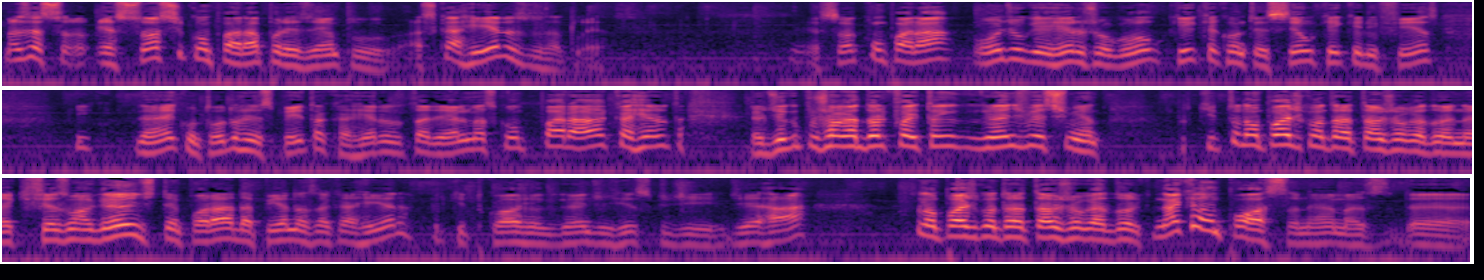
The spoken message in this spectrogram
mas é só, é só se comparar, por exemplo, as carreiras dos atletas. É só comparar onde o Guerreiro jogou, o que, que aconteceu, o que, que ele fez. E, né, com todo respeito à carreira do Tardelli, mas comparar a carreira do Eu digo para o jogador que vai ter um grande investimento. Porque tu não pode contratar um jogador né, que fez uma grande temporada apenas na carreira, porque tu corre o grande risco de, de errar. Tu não pode contratar o jogador. Não é que não possa, né? Mas. É,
